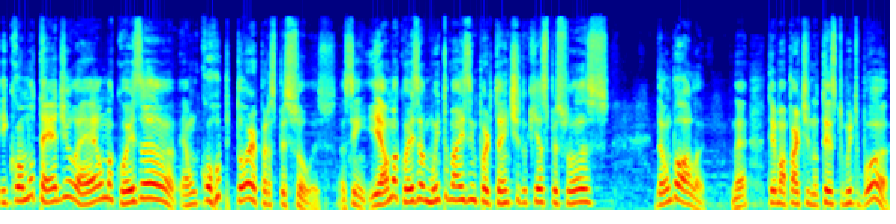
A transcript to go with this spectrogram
e como o tédio é uma coisa, é um corruptor para as pessoas. Assim, e é uma coisa muito mais importante do que as pessoas dão bola. Né? Tem uma parte no texto muito boa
